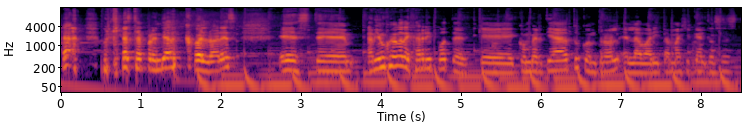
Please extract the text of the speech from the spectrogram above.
Porque hasta aprendía de colores. Este, había un juego de Harry Potter que convertía tu control en la varita mágica, entonces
